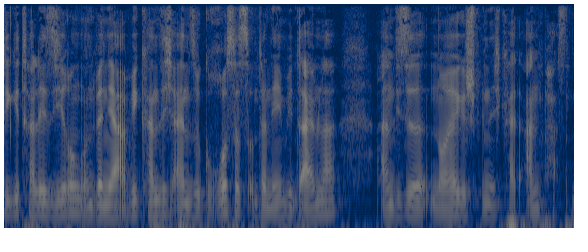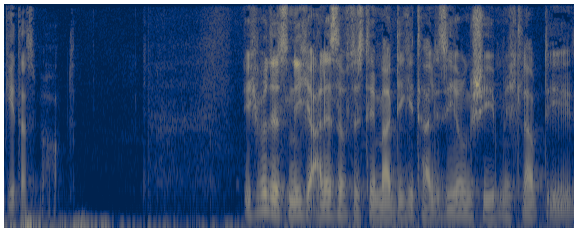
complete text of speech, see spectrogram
Digitalisierung? Und wenn ja, wie kann sich ein so großes Unternehmen wie Daimler an diese neue Geschwindigkeit anpassen? Geht das überhaupt? Ich würde jetzt nicht alles auf das Thema Digitalisierung schieben. Ich glaube, die,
